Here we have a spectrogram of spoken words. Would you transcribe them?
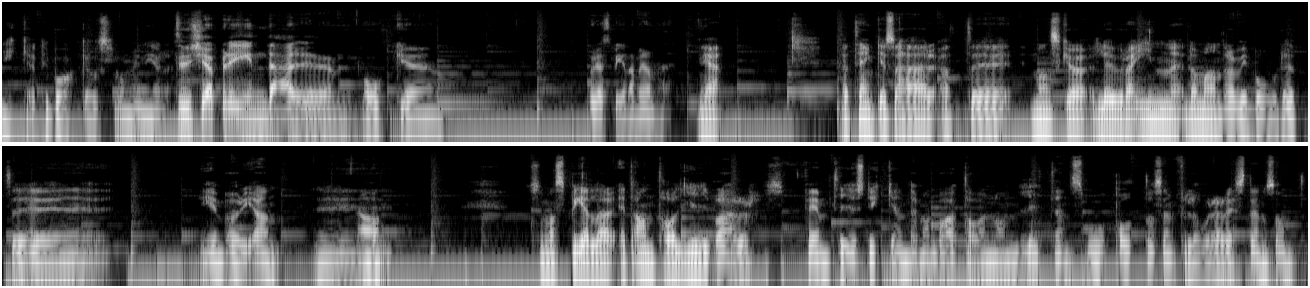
nickar tillbaka och slår mig ner. Du köper dig in där eh, och eh, börjar spela med de här. Ja. Jag tänker så här att eh, man ska lura in de andra vid bordet eh, i en början. Ja. Så man spelar ett antal givar, fem, tio stycken, där man bara tar någon liten småpott och sen förlorar resten och sånt.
